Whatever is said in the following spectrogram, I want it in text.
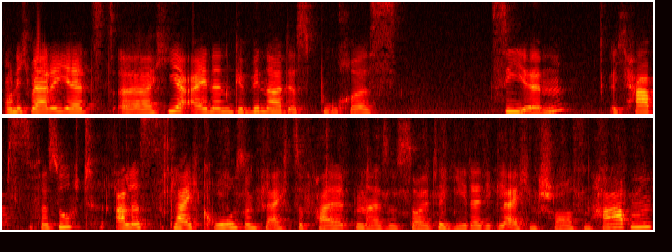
und ich werde jetzt äh, hier einen Gewinner des Buches ziehen. Ich habe es versucht, alles gleich groß und gleich zu falten. Also sollte jeder die gleichen Chancen haben.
